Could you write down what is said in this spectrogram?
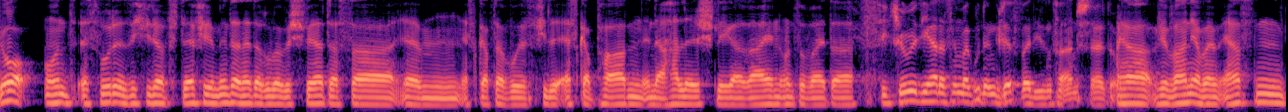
Ja, und es wurde sich wieder sehr viel im Internet darüber beschwert, dass da, ähm, es gab da wohl viele Eskapaden in der Halle, Schlägereien und so weiter. Security hat das immer gut im Griff bei diesen Veranstaltungen. Ja, wir waren ja beim ersten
